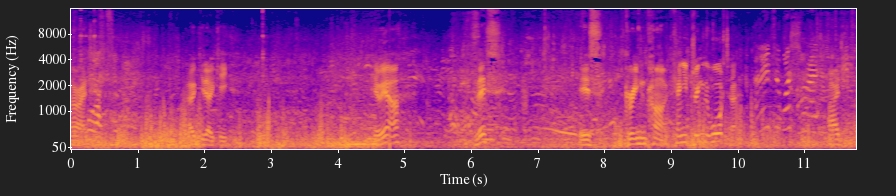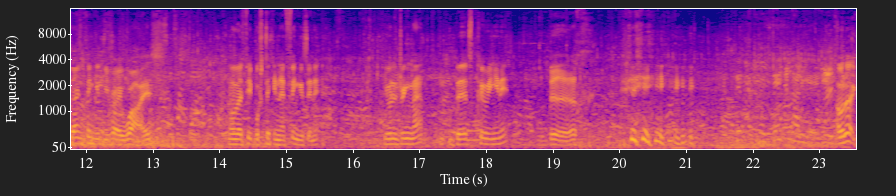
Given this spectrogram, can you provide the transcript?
All right, More like okie dokie. Here we are. This is Green Park. Can you drink the water? I don't think it'd be very wise. All those people sticking their fingers in it. You want to drink that? Birds pooing in it? Oh look,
